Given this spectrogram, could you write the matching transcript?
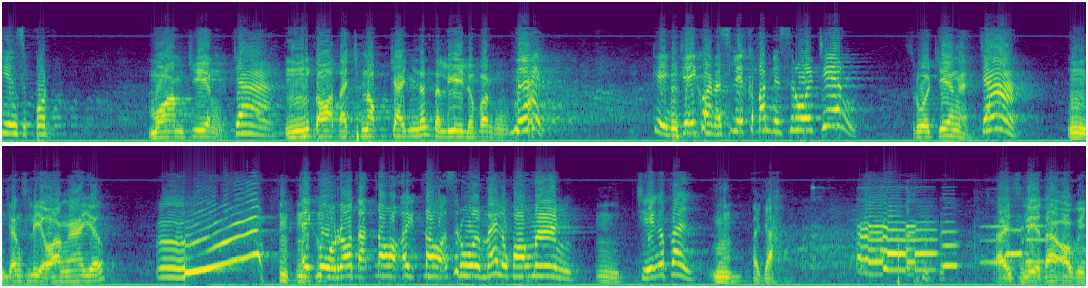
ជាងសពុតមមជាងចាហឹមដកតែឆ្នុកចាញ់ហ្នឹងតលាយល្វឹងណែគេនិយាយគាត់ថាស្លៀកក្បិនវាស្រួលជាងស្រួលជាងហ៎ចាហឹម អញ្ចឹងស្លៀករាល់ថ្ងៃយើអឺអីគោរតតែដកអីដកស្រួលម៉េះលោកបងម៉ាញហឹមជាងទៅហឹមអាយ៉ាហើយស្លៀកតែឲ្យវា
